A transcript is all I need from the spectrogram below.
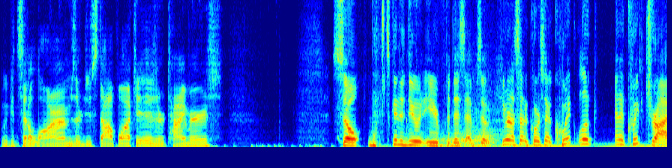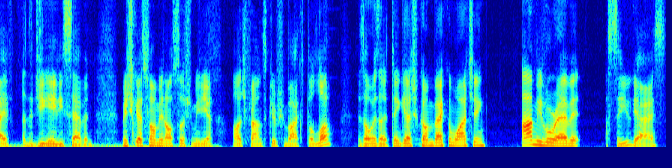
We can set alarms or do stopwatches or timers. So that's gonna do it here for this episode. Here on Assetto Corsa, a quick look and a quick drive of the G87. Make sure you guys follow me on all social media. All you found in the description box below. As always, I thank you guys for coming back and watching. I'm Evil Rabbit. I'll see you guys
